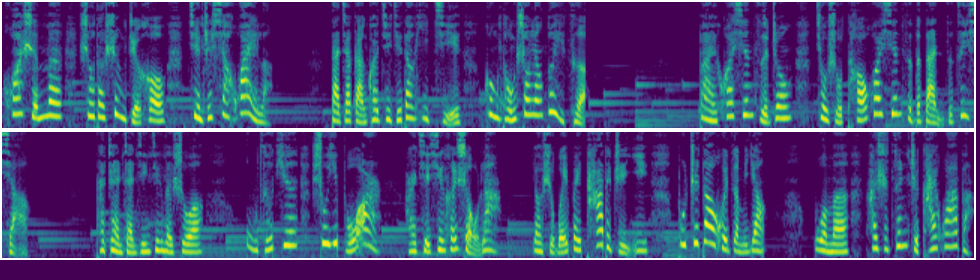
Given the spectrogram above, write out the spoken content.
花神们收到圣旨后，简直吓坏了。大家赶快聚集到一起，共同商量对策。百花仙子中，就属桃花仙子的胆子最小。她战战兢兢地说：“武则天说一不二，而且心狠手辣。要是违背她的旨意，不知道会怎么样。我们还是遵旨开花吧。”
